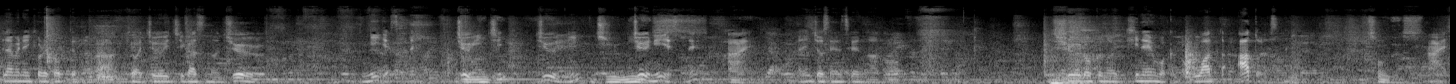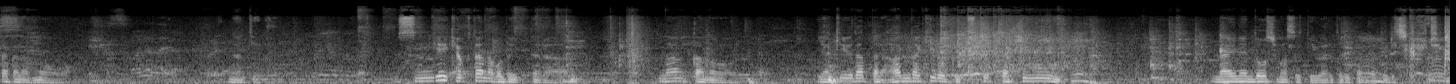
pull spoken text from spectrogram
ちなみにこれ撮ってるのが今日は11月の12ですかね 11?12?12 12です。ね。はい。園長先生のあの収録の記念枠が終わった後ですね。そうです、はい。だからもうなんていうの？すんげえ極端なこと言ったらなんかの野球だったら安打記録作った日に来年どうしますって言われてるからどれ近いっていうか、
